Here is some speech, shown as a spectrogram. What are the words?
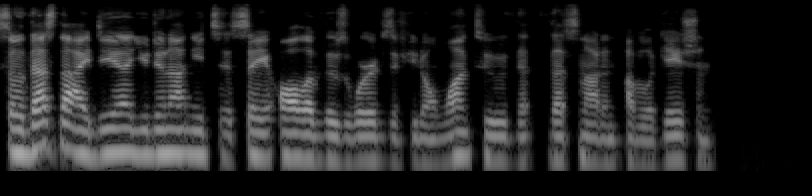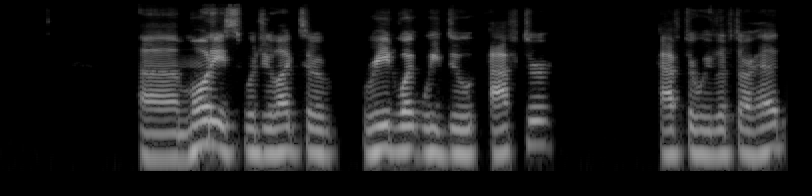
so that's the idea. You do not need to say all of those words if you don't want to. That that's not an obligation. Uh, Maurice, would you like to read what we do after, after we lift our head?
